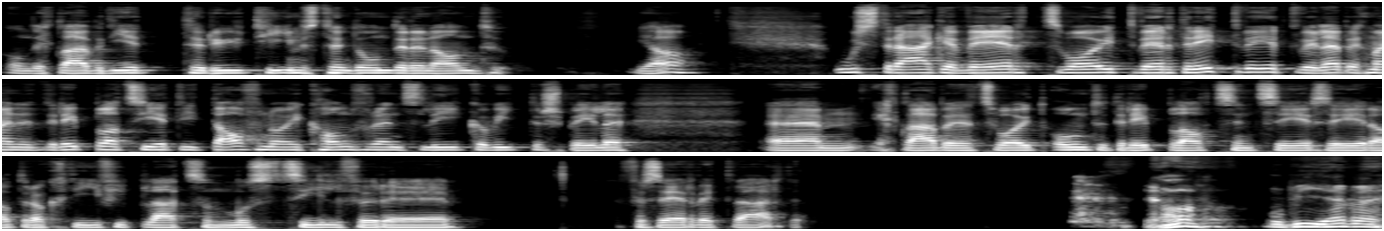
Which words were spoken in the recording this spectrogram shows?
Und ich glaube, die drei Teams tun untereinander, ja, austragen, wer zweit, wer dritt wird, weil eben, ich meine, der drittplatzierte darf neue Conference League weiterspielen. Ähm, ich glaube, der zweite und der dritte Platz sind sehr, sehr attraktive Plätze und muss Ziel für, äh, für Servet werden. Ja, wobei eben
